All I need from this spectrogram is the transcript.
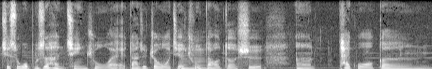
其实我不是很清楚哎，但是就我接触到的是，嗯，嗯，泰国跟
